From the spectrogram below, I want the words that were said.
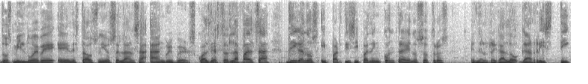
2009 en Estados Unidos se lanza Angry Birds. ¿Cuál de estas es la falsa? Díganos y participan en contra de nosotros en el regalo Garristic.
